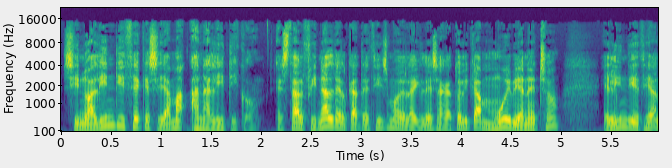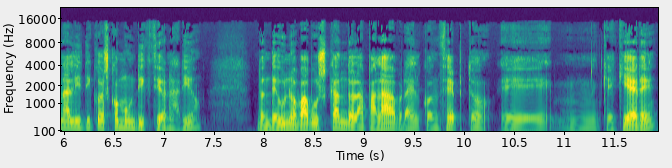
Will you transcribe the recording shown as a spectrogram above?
sino al índice que se llama analítico. Está al final del catecismo de la Iglesia Católica, muy bien hecho. El índice analítico es como un diccionario, donde uno va buscando la palabra, el concepto eh, que quiere,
